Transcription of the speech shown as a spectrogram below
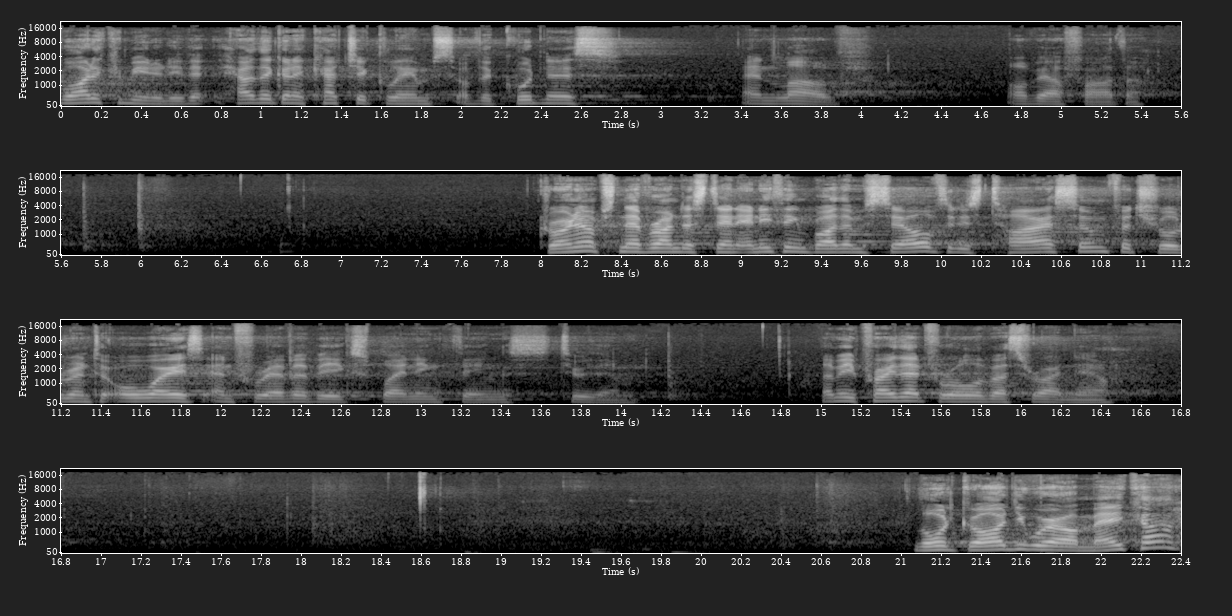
wider community, how they're going to catch a glimpse of the goodness and love of our Father. Grown ups never understand anything by themselves. It is tiresome for children to always and forever be explaining things to them. Let me pray that for all of us right now. Lord God, you were our maker,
